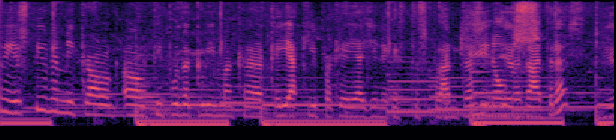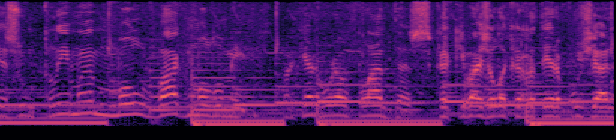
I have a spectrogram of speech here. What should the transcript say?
Podries dir una mica el, el tipus de clima que, que hi ha aquí perquè hi hagin aquestes plantes i no unes altres? És un clima molt vac, molt humit, perquè ara veureu plantes que aquí baix a la carretera pujant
